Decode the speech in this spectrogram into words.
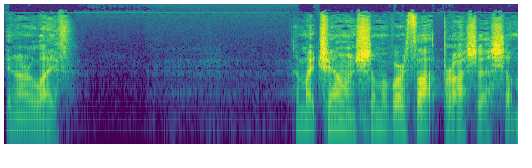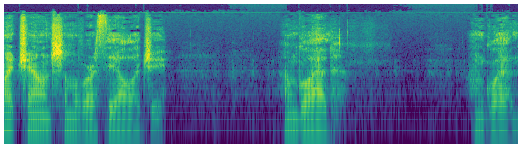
in our life. That might challenge some of our thought process. That might challenge some of our theology. I'm glad. I'm glad.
